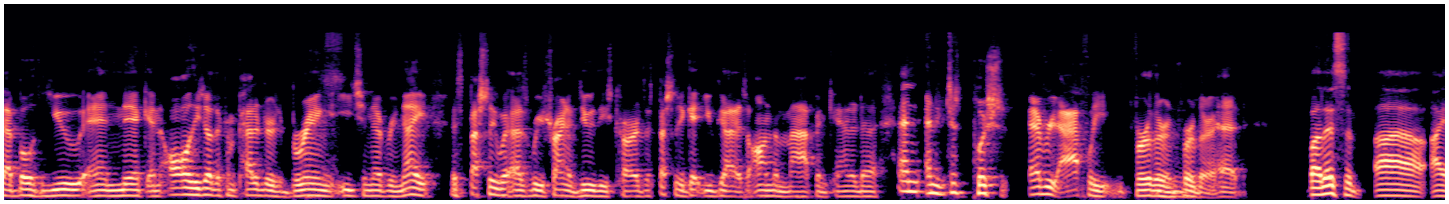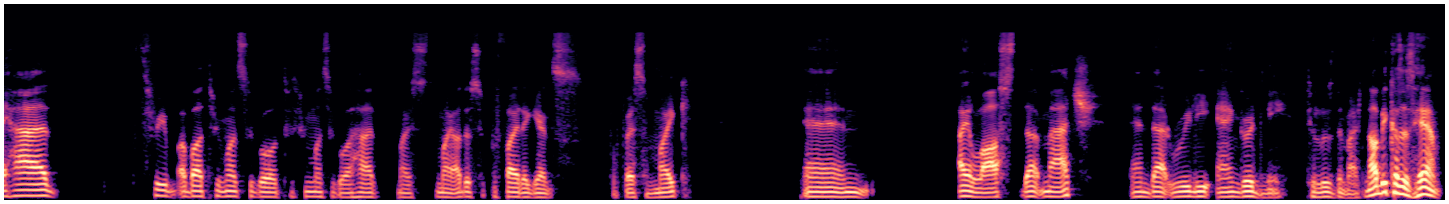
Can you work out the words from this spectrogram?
that both you and Nick and all these other competitors bring each and every night, especially as we're trying to do these cards, especially to get you guys on the map in Canada and and just push every athlete further and mm-hmm. further ahead. But listen, uh, I had three about three months ago, two three months ago, I had my my other super fight against Professor Mike and I lost that match, and that really angered me to lose the match. Not because it's him,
